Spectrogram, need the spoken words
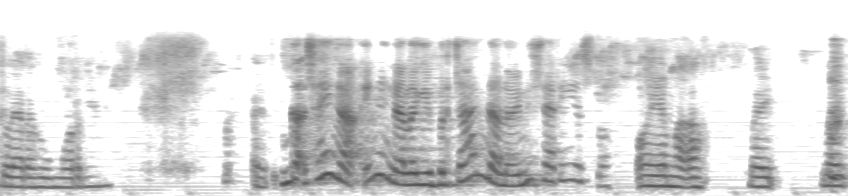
selera humornya. Enggak, saya nggak. Ini nggak lagi bercanda loh. Ini serius loh. Oh ya maaf, baik, baik.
